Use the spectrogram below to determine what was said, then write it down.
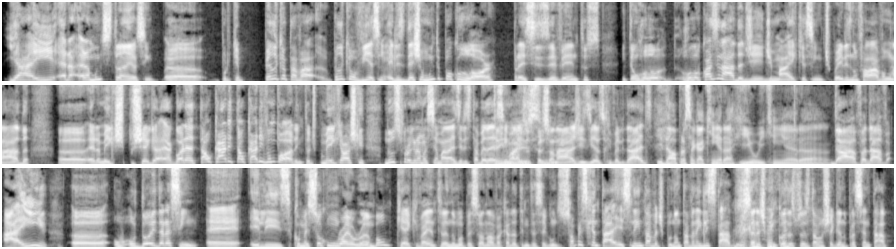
E aí, era, era muito estranho, assim, uh, porque pelo que eu tava. Pelo que eu vi, assim, eles deixam muito pouco lore pra esses eventos. Então rolou, rolou quase nada de, de mic, assim. Tipo, eles não falavam nada. ah, era meio que, tipo, chega. Agora é tal cara e tal cara e vambora. Então, tipo, meio que eu acho que nos programas semanais eles estabelecem mais, mais, os personagens e as rivalidades. E dava pra sacar quem era Rio e quem era. Dava, dava. Aí, ah, o, o doido era assim: é, eles. Começou com o Royal Rumble, que é que vai entrando uma pessoa nova a cada 30 segundos, só pra esquentar. Esse nem tava, tipo, não tava nem listado. Isso era, tipo, enquanto as pessoas estavam chegando pra sentar.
